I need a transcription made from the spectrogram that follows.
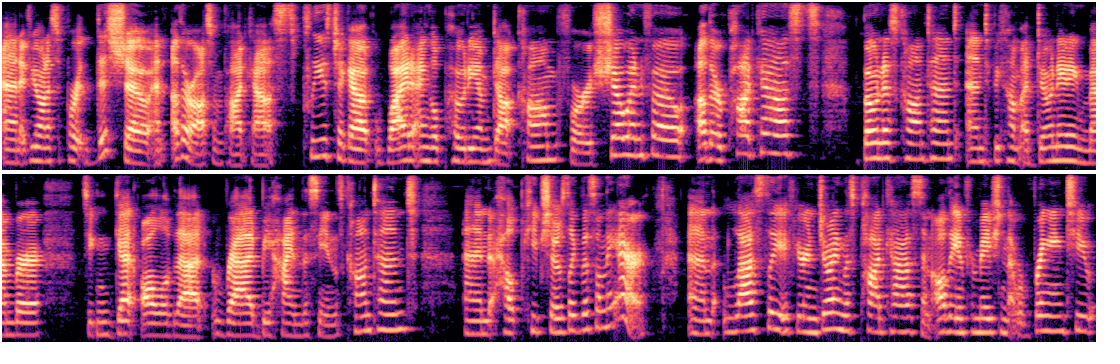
And if you want to support this show and other awesome podcasts, please check out wideanglepodium.com for show info, other podcasts, bonus content and to become a donating member so you can get all of that rad behind the scenes content and help keep shows like this on the air. And lastly, if you're enjoying this podcast and all the information that we're bringing to you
